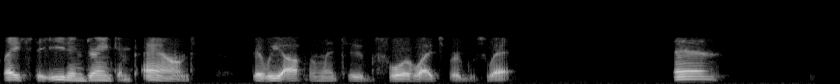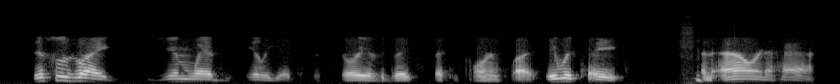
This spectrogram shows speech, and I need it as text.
place to eat and drink and pound that we often went to before Whitesburg was wet. And this was like Jim Webb's Iliad, the story of the Great Specky Corn fight. It would take an hour and a half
